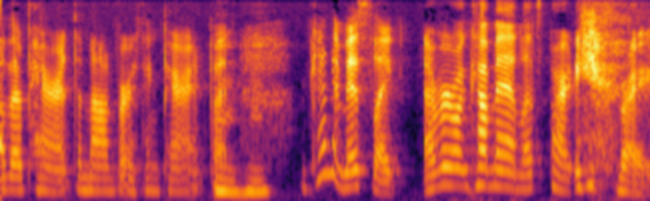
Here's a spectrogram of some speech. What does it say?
other parent, the non-birthing parent. But Mm-hmm. I kind of miss like everyone come in, let's party. Right.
